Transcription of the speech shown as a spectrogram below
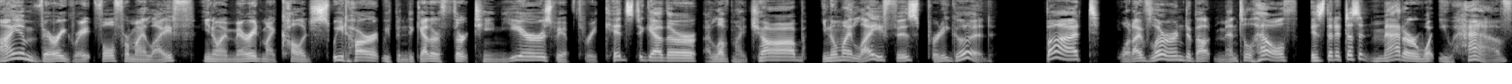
I am very grateful for my life. You know, I married my college sweetheart. We've been together 13 years. We have three kids together. I love my job. You know, my life is pretty good. But what I've learned about mental health is that it doesn't matter what you have,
